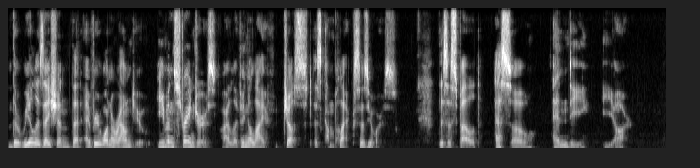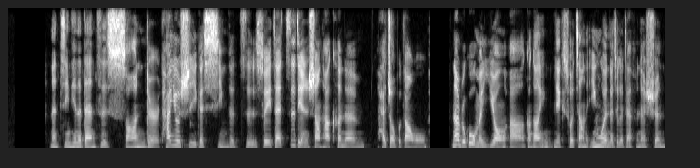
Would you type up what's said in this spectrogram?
the realization that everyone around you, even strangers, are living a life just as complex as yours. This is spelled S O N D E R. 那今天的单字 sonder，它又是一个新的字，所以在字典上它可能还找不到哦。那如果我们用呃刚刚 Nick 所讲的英文的这个 definition，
